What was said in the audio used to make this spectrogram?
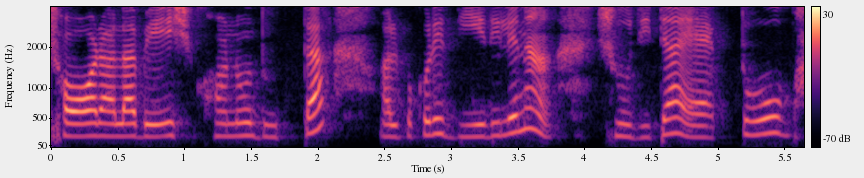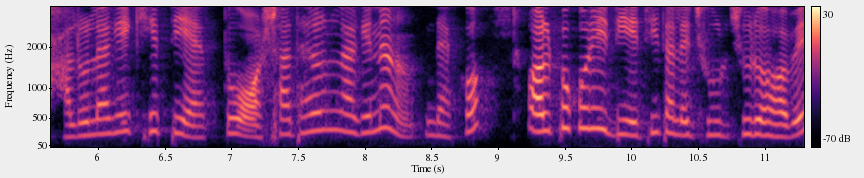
সর আলা বেশ ঘন দুধটা অল্প করে দিয়ে দিলে না সুজিটা এত ভালো লাগে খেতে, এত অসাধারণ লাগে না। দেখো, অল্প করেই দিয়েছি, তাহলে ঝুরঝুরো হবে।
